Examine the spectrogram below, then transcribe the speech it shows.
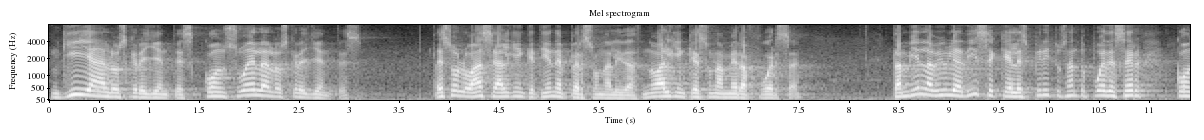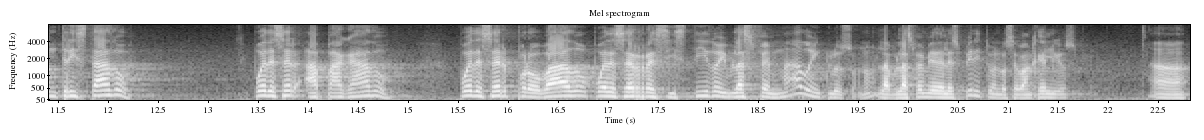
guía a los creyentes, consuela a los creyentes. Eso lo hace alguien que tiene personalidad, no alguien que es una mera fuerza. También la Biblia dice que el Espíritu Santo puede ser contristado, puede ser apagado, puede ser probado, puede ser resistido y blasfemado incluso, ¿no? La blasfemia del Espíritu en los Evangelios. Ah,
